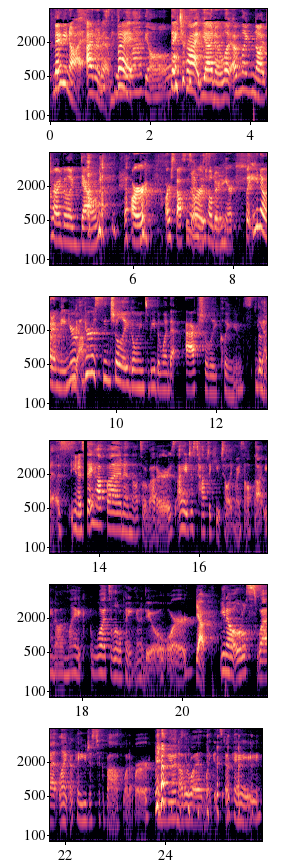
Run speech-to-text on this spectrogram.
Maybe not. I don't know. I but y'all. they try. Yeah no like i'm like not trying to like down our our spouses or our children kidding. here but you know what i mean you're Yeah. you're essentially going to be the one that actually cleans the Yes. mess you know they have fun and that's what matters. I just have to keep telling myself that, you know, I'm like, what's a little paint gonna do? Or yeah you know, a little sweat, like, okay, you just took a bath, whatever. We'll do another one. Like it's okay.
